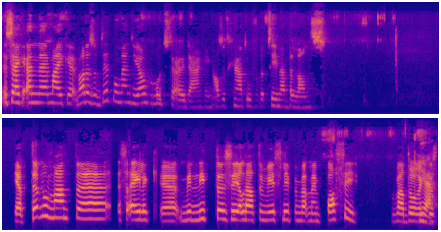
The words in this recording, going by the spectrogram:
zeg, en uh, Maaike, wat is op dit moment jouw grootste uitdaging als het gaat over het thema balans? Ja, op dit moment uh, is eigenlijk uh, me niet te zeer laten meeslepen met mijn passie. Waardoor ik dus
